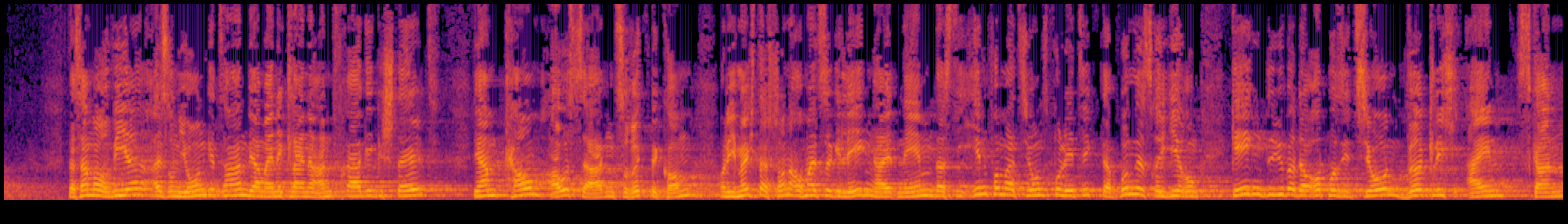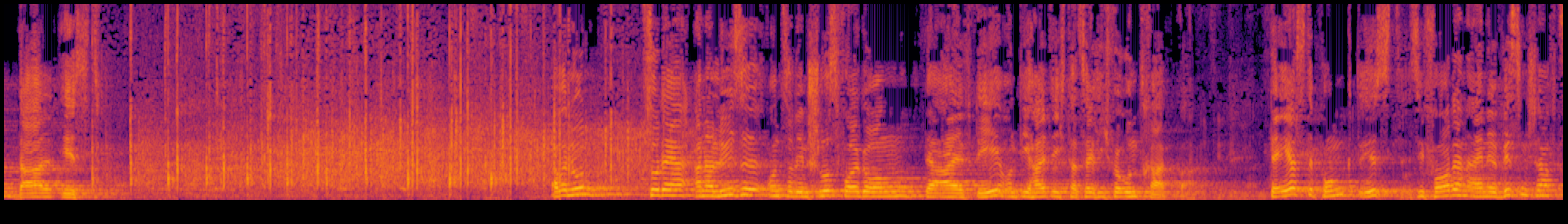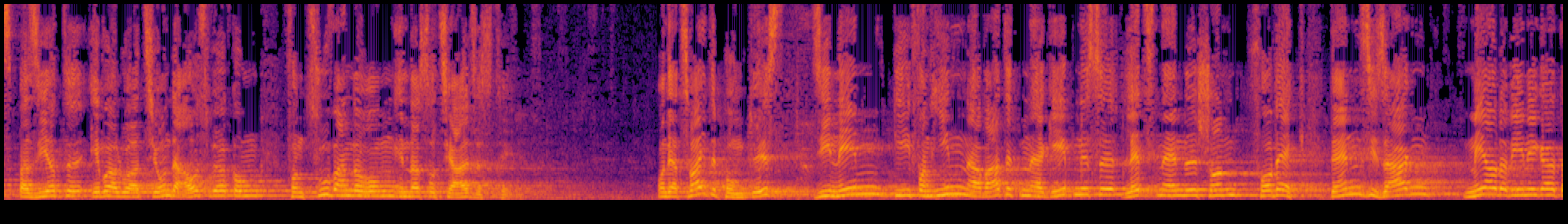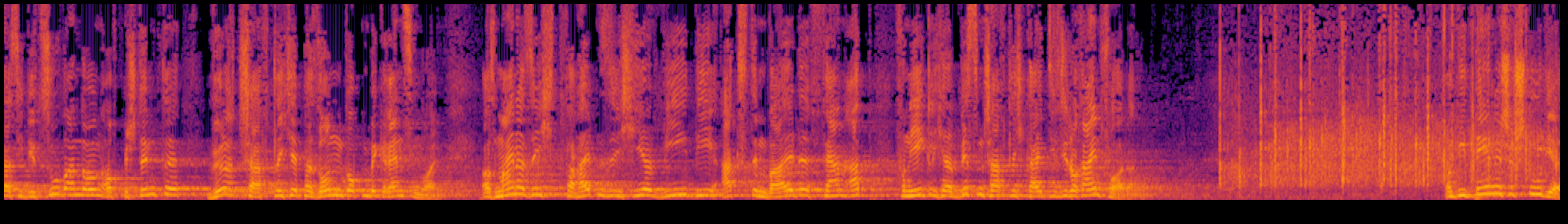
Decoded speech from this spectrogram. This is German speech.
Das haben auch wir als Union getan. Wir haben eine kleine Anfrage gestellt. Wir haben kaum Aussagen zurückbekommen. Und ich möchte das schon auch mal zur Gelegenheit nehmen, dass die Informationspolitik der Bundesregierung gegenüber der Opposition wirklich ein Skandal ist. Aber nun zu der Analyse und zu den Schlussfolgerungen der AfD, und die halte ich tatsächlich für untragbar. Der erste Punkt ist, Sie fordern eine wissenschaftsbasierte Evaluation der Auswirkungen von Zuwanderungen in das Sozialsystem. Und der zweite Punkt ist, Sie nehmen die von Ihnen erwarteten Ergebnisse letzten Endes schon vorweg. Denn Sie sagen mehr oder weniger, dass Sie die Zuwanderung auf bestimmte wirtschaftliche Personengruppen begrenzen wollen. Aus meiner Sicht verhalten Sie sich hier wie die Axt im Walde, fernab von jeglicher Wissenschaftlichkeit, die Sie doch einfordern. Und die dänische Studie,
